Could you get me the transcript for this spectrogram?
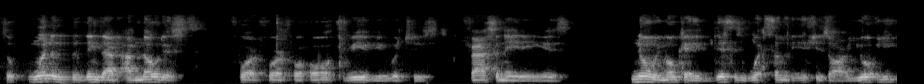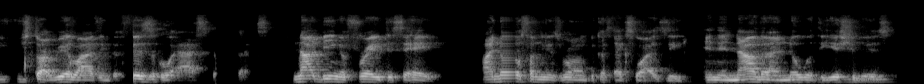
So one of the things I've, I've noticed for for for all three of you which is fascinating is knowing okay this is what some of the issues are. You you, you start realizing the physical aspects not being afraid to say hey i know something is wrong because xyz and then now that i know what the issue is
